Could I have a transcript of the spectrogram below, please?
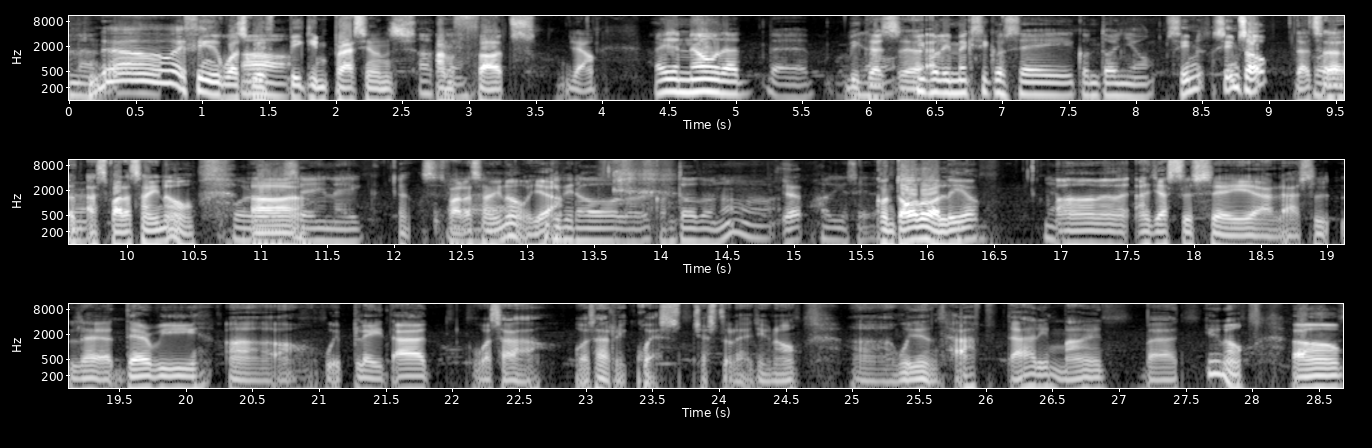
Not? no, I think it was Oh. with big impressions and thoughts. Yeah, I didn't know that uh, Because, you know, uh, people in Mexico say Contoño seems seems so. That's uh, as far as I know. for Uh, saying like As far as I uh, know, yeah. give it all or con todo, no? Yep. How do you say that? Con todo, Leo. Yeah. Uh, and just to say, yeah, last the derby, uh, we played that was a was a request, just to let you know. Uh, we didn't have that in mind, but you know, um,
